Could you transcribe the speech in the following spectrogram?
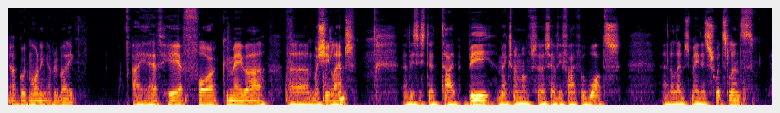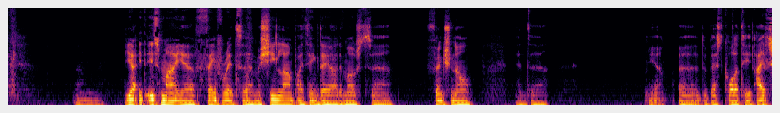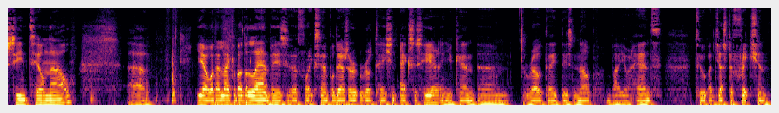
Yeah, good morning everybody. I have here four Kumewa uh, machine lamps and this is the type B, maximum of uh, 75 watts. And the lamp's made in Switzerland. Um, yeah, it is my uh, favorite uh, machine lamp. I think they are the most uh, functional and uh, yeah uh, the best quality I've seen till now. Uh, yeah, what I like about the lamp is, uh, for example, there's a rotation axis here and you can um, rotate this knob by your hand to adjust the friction.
